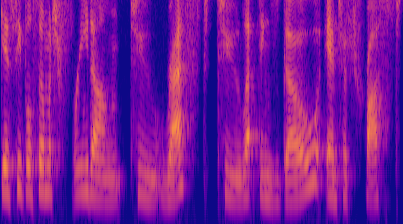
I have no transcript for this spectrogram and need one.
gives people so much freedom to rest to let things go and to trust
